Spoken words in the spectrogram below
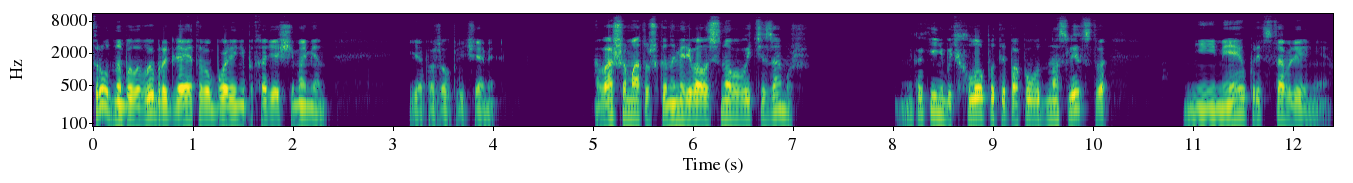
Трудно было выбрать для этого более неподходящий момент. Я пожал плечами. Ваша матушка намеревалась снова выйти замуж? Какие-нибудь хлопоты по поводу наследства? Не имею представления.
